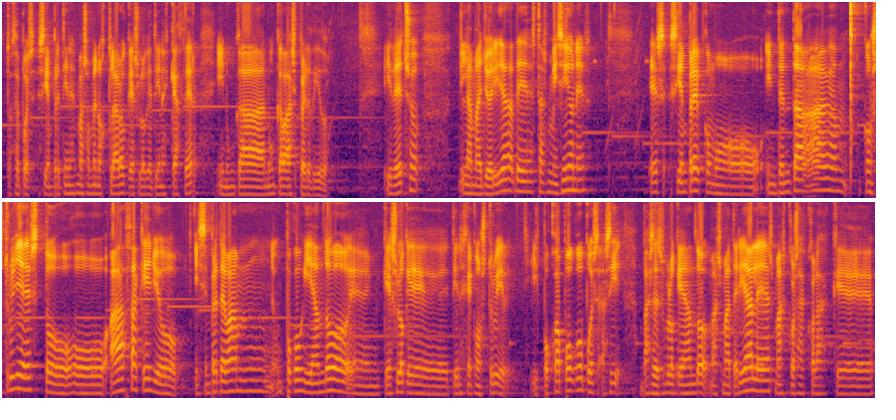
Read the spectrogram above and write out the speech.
Entonces pues siempre tienes más o menos claro qué es lo que tienes que hacer y nunca, nunca vas perdido. Y de hecho la mayoría de estas misiones es siempre como intenta construye esto o haz aquello y siempre te van un poco guiando en qué es lo que tienes que construir. Y poco a poco pues así vas desbloqueando más materiales más cosas con las que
